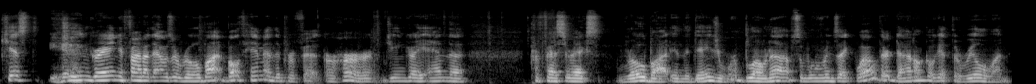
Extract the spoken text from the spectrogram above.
kissed Yeah. Jean Grey, and you found out that was a robot. Both him and the professor, or her, Jean Grey, and the Professor X robot in the Danger were blown up. So Wolverine's like, well, they're done. I'll go get the real one.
